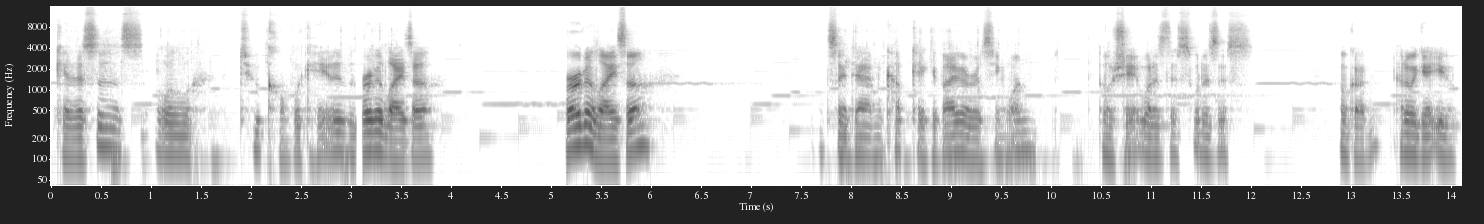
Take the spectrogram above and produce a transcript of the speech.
Okay, this is a little too complicated. Fertilizer. Fertilizer? It's a damn cupcake if I've ever seen one. Oh shit, what is this? What is this? Oh god, how do I get you?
